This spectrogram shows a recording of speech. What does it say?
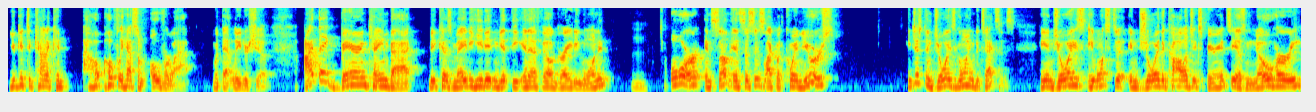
you get to kind of con- ho- hopefully have some overlap with that leadership. I think Barron came back because maybe he didn't get the NFL grade he wanted. Mm. Or in some instances, like with Quinn Ewers, he just enjoys going to Texas. He enjoys, he wants to enjoy the college experience. He has no hurry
